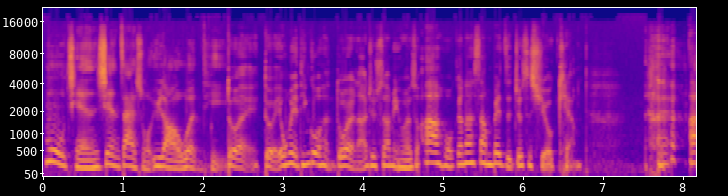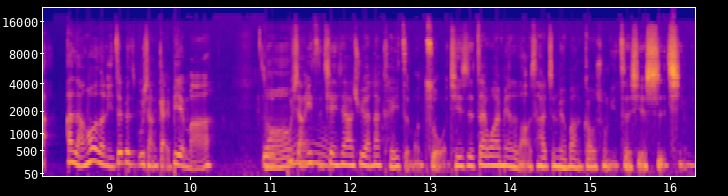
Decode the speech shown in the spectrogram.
目前现在所遇到的问题。对对，我们也听过很多人啊，去算命会说啊，我跟他上辈子就是修 cam。哎啊啊！然后呢？你这辈子不想改变吗？我不想一直欠下去啊。那可以怎么做？其实，在外面的老师还是没有办法告诉你这些事情。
